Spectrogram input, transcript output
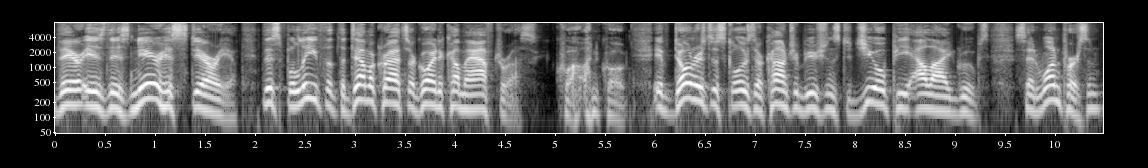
there is this near hysteria, this belief that the Democrats are going to come after us. Quote unquote. If donors disclose their contributions to GOP allied groups, said one person,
